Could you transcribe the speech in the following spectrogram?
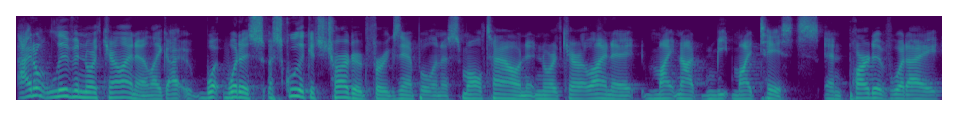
I don't live in North Carolina. Like I, what what a, a school that gets chartered, for example, in a small town in North Carolina, might not meet my tastes. And part of what I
